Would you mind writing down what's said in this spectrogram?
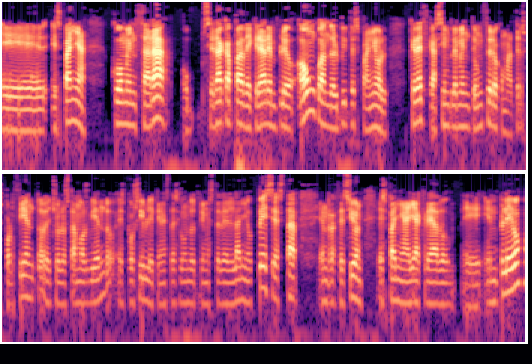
eh, España comenzará será capaz de crear empleo aun cuando el PIB español crezca simplemente un 0,3%, de hecho lo estamos viendo, es posible que en este segundo trimestre del año, pese a estar en recesión, España haya creado eh, empleo.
